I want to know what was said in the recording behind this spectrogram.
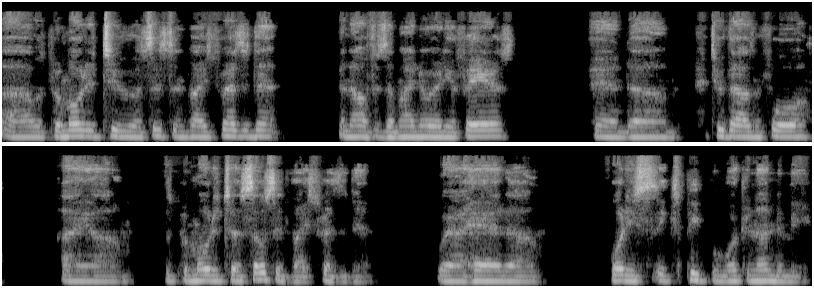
uh, I was promoted to assistant vice president in the Office of Minority Affairs. And um, in 2004, I um, was promoted to associate vice president where I had uh, 46 people working under me.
